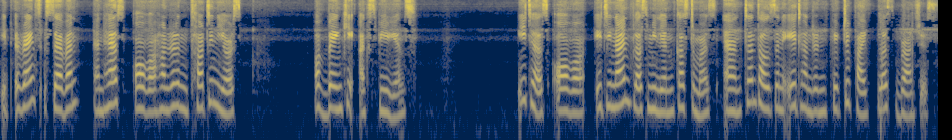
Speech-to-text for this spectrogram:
It ranks 7 and has over 113 years of banking experience. It has over 89 plus million customers and 10,855 plus branches.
